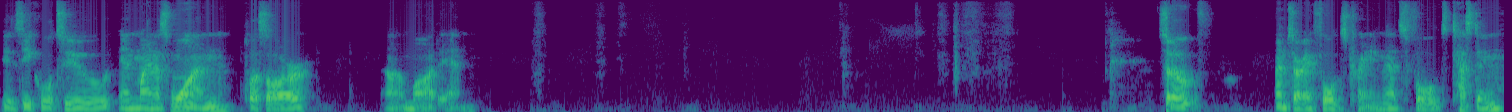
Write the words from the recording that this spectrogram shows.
is equal to n minus 1 plus r uh, mod n. So I'm sorry, folds training, that's folds testing.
